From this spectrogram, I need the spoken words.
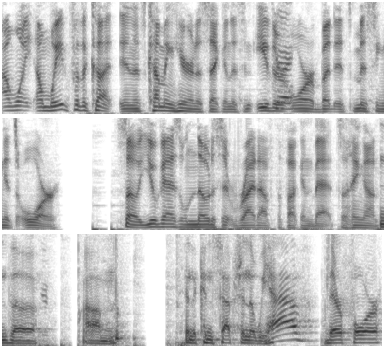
I wait, I'm waiting for the cut, and it's coming here in a second. It's an either Okay. or, but it's missing its or. So you guys will notice it right off the fucking bat. So hang on. the um, in the conception that we have. Therefore,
